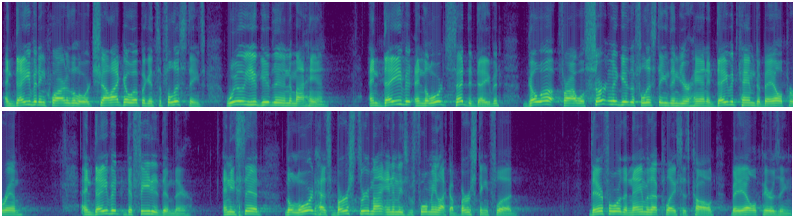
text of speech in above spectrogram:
And David inquired of the Lord, Shall I go up against the Philistines? Will you give them into my hand? And David, and the Lord said to David, Go up, for I will certainly give the Philistines into your hand. And David came to Baal Perazim, and David defeated them there. And he said, the Lord has burst through my enemies before me like a bursting flood. Therefore, the name of that place is called Baal Perazim.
